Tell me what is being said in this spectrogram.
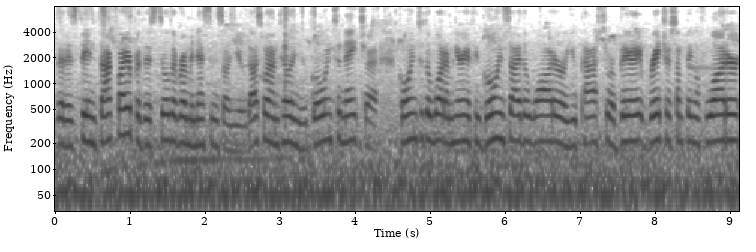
that has been backfired, but there's still the reminiscence on you. That's why I'm telling you, go into nature, go into the water. I'm hearing if you go inside the water or you pass through a bridge or something of water,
